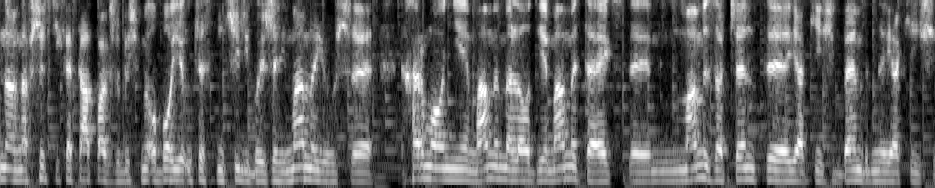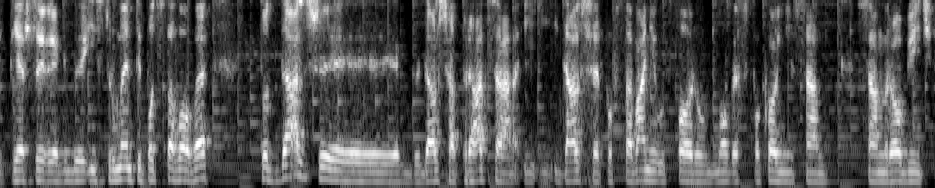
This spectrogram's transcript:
na, na wszystkich etapach, żebyśmy oboje uczestniczyli, bo jeżeli mamy już e, harmonię, mamy melodię, mamy tekst, e, mamy zaczęte jakieś bębny, jakieś pierwsze jakby instrumenty podstawowe, to dalszy, jakby dalsza praca i, i, dalsze powstawanie utworu mogę spokojnie sam, sam robić,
